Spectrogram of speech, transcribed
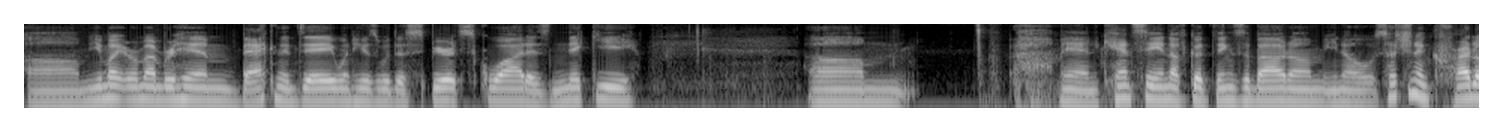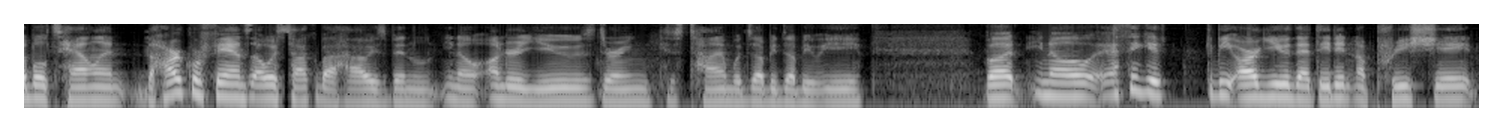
Um, you might remember him back in the day when he was with the Spirit Squad as Nikki. Um, oh man, can't say enough good things about him. You know, such an incredible talent. The hardcore fans always talk about how he's been, you know, underused during his time with WWE. But, you know, I think it could be argued that they didn't appreciate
